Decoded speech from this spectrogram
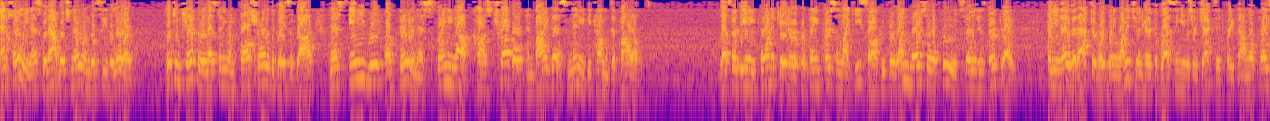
and holiness without which no one will see the Lord, looking carefully lest anyone fall short of the grace of God, lest any root of bitterness springing up cause trouble, and by this many become defiled. Lest there be any fornicator or profane person like Esau, who for one morsel of food sold his birthright. For you know that afterward, when he wanted to inherit the blessing, he was rejected, for he found no place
